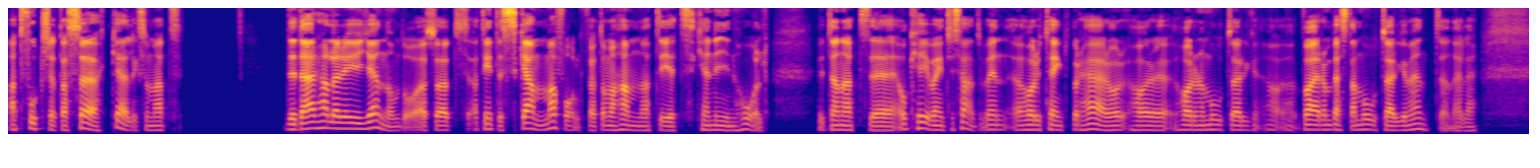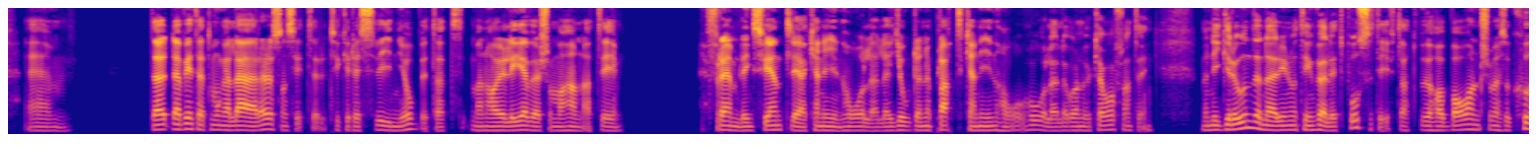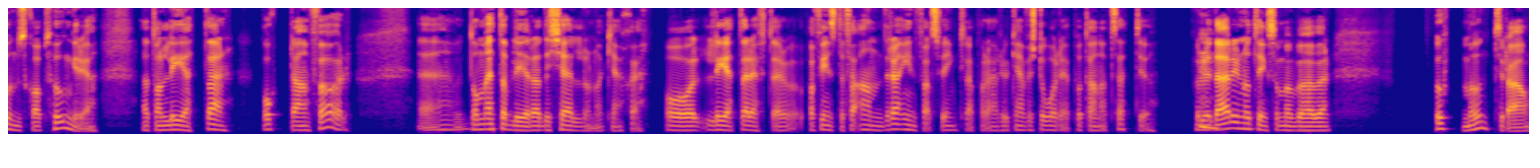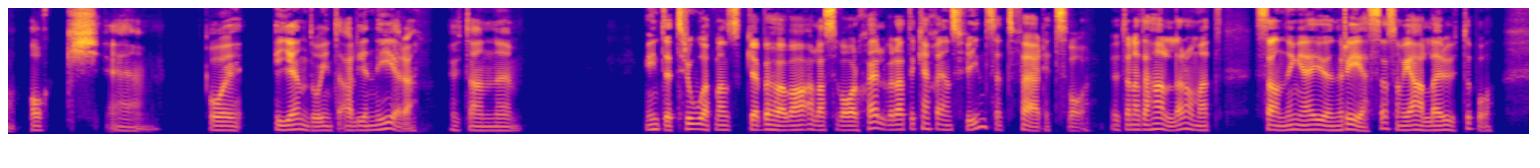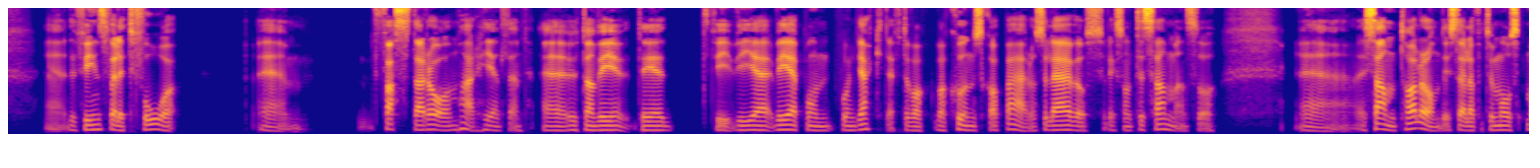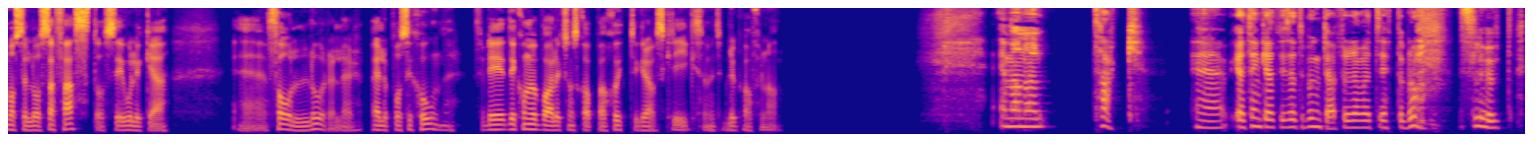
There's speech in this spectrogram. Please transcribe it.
att fortsätta söka, liksom att det där handlar det ju igen om då, alltså att, att inte skamma folk för att de har hamnat i ett kaninhål. Utan att, eh, okej okay, vad intressant, men har du tänkt på det här? Har, har, har du någon motarg- vad är de bästa motargumenten? Eller, eh, där, där vet jag att många lärare som sitter tycker det är svinjobbigt att man har elever som har hamnat i främlingsfientliga kaninhål eller jorden är platt kaninhål eller vad det nu kan vara för någonting. Men i grunden är det ju någonting väldigt positivt att vi har barn som är så kunskapshungriga att de letar bortanför eh, de etablerade källorna kanske och letar efter vad finns det för andra infallsvinklar på det här? Hur kan jag förstå det på ett annat sätt? Ju? Och mm. det där är någonting som man behöver uppmuntra och, eh, och igen då inte alienera utan eh, inte tro att man ska behöva ha alla svar själv eller att det kanske ens finns ett färdigt svar. Utan att det handlar om att sanning är ju en resa som vi alla är ute på. Eh, det finns väldigt få eh, fasta ramar egentligen, eh, utan vi, det, vi, vi, är, vi är på en, på en jakt efter vad, vad kunskap är och så lär vi oss liksom tillsammans och eh, samtalar om det istället för att vi måste, måste låsa fast oss i olika eh, follor eller, eller positioner. För det, det kommer bara liksom skapa skyttegravskrig som inte blir bra för någon. Emanuel, tack. Eh, jag tänker att vi sätter punkt här, för det var ett jättebra slut.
